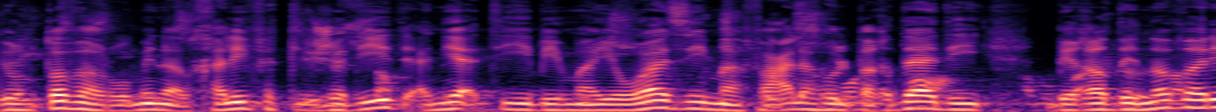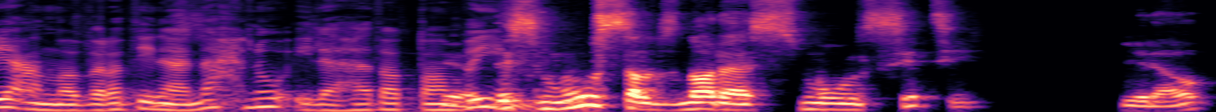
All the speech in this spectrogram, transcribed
ينتظر من الخليفة الجديد أن يأتي بما يوازي ما فعله البغدادي بغض النظر عن نظرتنا نحن إلى هذا التنظيم. This Mosul is not a small city, you know.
